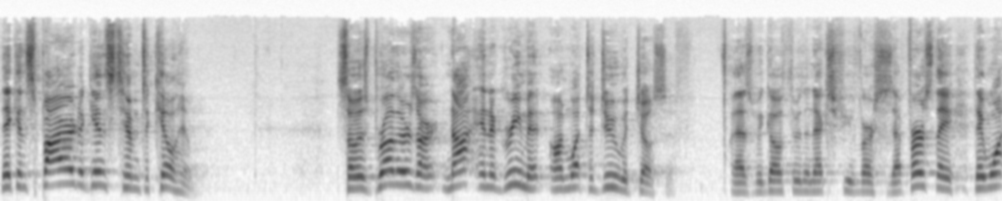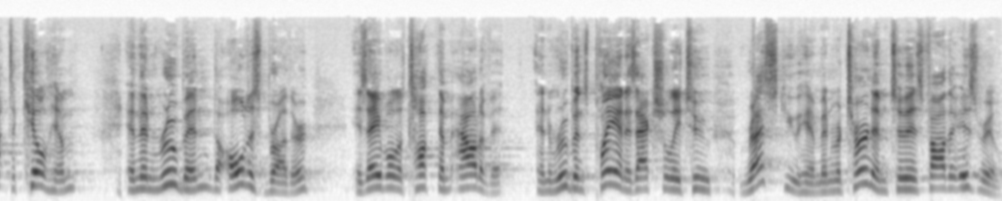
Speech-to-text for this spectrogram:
they conspired against him to kill him. So his brothers are not in agreement on what to do with Joseph as we go through the next few verses. At first, they, they want to kill him, and then Reuben, the oldest brother, is able to talk them out of it. And Reuben's plan is actually to rescue him and return him to his father Israel.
